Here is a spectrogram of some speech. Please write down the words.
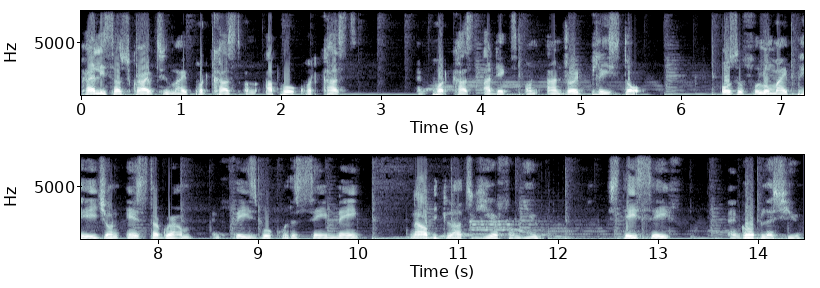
Kindly subscribe to my podcast on Apple Podcast and Podcast Addict on Android Play Store. Also follow my page on Instagram and Facebook with the same name, and I'll be glad to hear from you. Stay safe, and God bless you.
